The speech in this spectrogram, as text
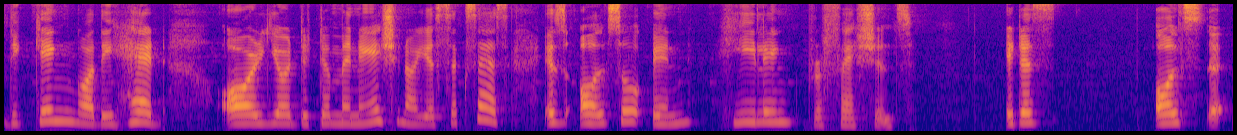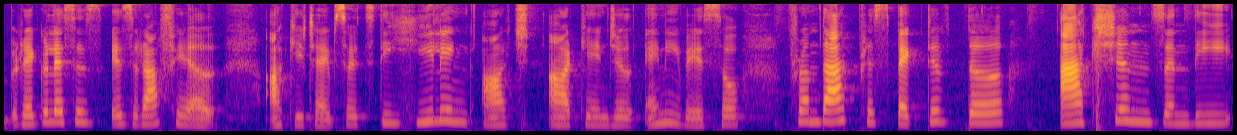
the king or the head or your determination or your success is also in healing professions. It is also Regulus is, is Raphael archetype, so it's the healing arch, archangel anyway. So from that perspective, the actions and the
